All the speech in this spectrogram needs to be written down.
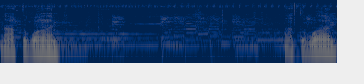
Not the one. Not the one.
